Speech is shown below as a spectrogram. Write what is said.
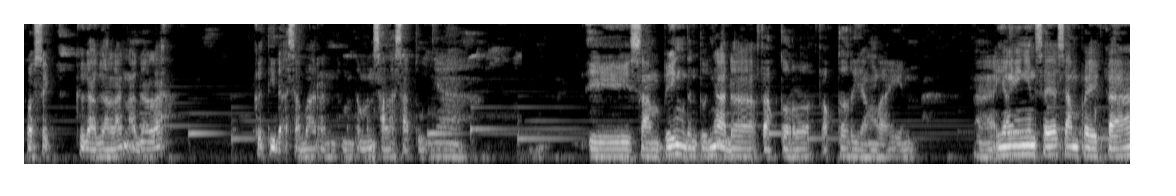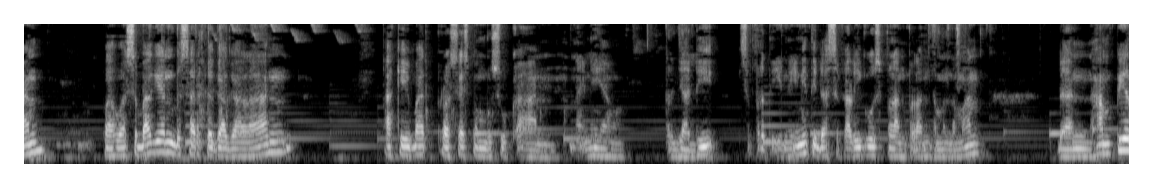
proses kegagalan adalah ketidaksabaran teman-teman salah satunya. Di samping tentunya ada faktor-faktor yang lain. Nah yang ingin saya sampaikan bahwa sebagian besar kegagalan akibat proses pembusukan. Nah ini yang terjadi seperti ini. Ini tidak sekaligus pelan-pelan teman-teman. Dan hampir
